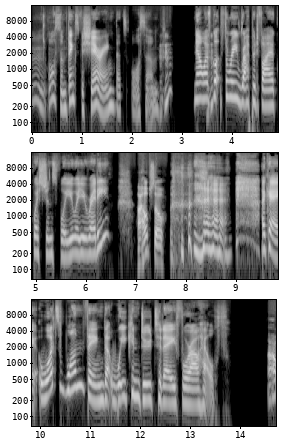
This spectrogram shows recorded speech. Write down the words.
Mm, awesome. Thanks for sharing. That's awesome. Mm-hmm. Now, I've Mhm. got three rapid fire questions for you. Are you ready? I hope so. okay. What's one thing that we can do today for our health? I,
